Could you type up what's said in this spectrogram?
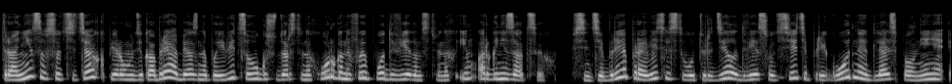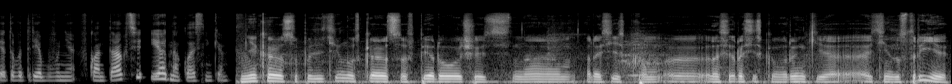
Страницы в соцсетях к 1 декабря обязаны появиться у государственных органов и подведомственных им организациях. В сентябре правительство утвердило две соцсети, пригодные для исполнения этого требования – ВКонтакте и Одноклассники. Мне кажется, позитивно скажется в первую очередь на российском, э, российском рынке IT-индустрии,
